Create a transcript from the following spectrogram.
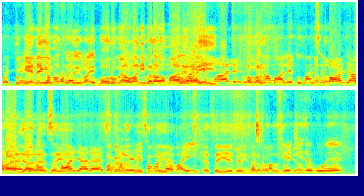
बच तो कहने का मकसद है भाई। बोरों में हवा नहीं भरा हुआ माल है भाई माल है माल है दुकान से बाहर जा रहा है बाहर जा रहा है पकड़ लो है भाई ऐसा ही है अब ये। चीज़ें वो है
